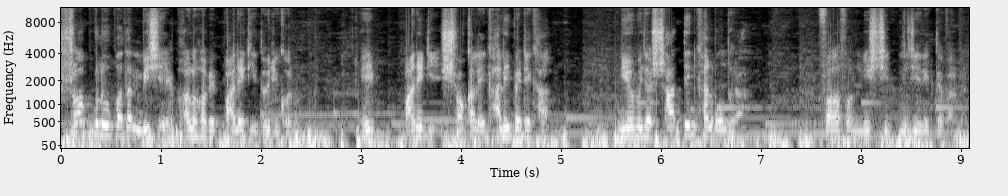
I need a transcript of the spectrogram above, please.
সবগুলো উপাদান মিশিয়ে ভালোভাবে পানিটি তৈরি করুন। এই পানিটি সকালে খালি পেটে খান। নিয়মিত সাত দিন খান বন্ধুরা। ফলাফল নিশ্চিত নিজেই দেখতে পারবেন,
